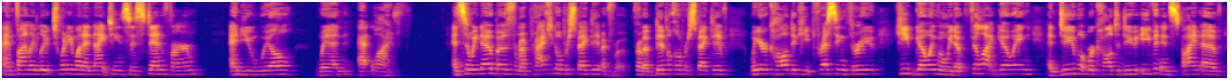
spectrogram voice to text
And finally, Luke 21 and 19 says, Stand firm and you will win at life. And so we know both from a practical perspective and from a biblical perspective, we are called to keep pressing through, keep going when we don't feel like going and do what we're called to do, even in spite of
